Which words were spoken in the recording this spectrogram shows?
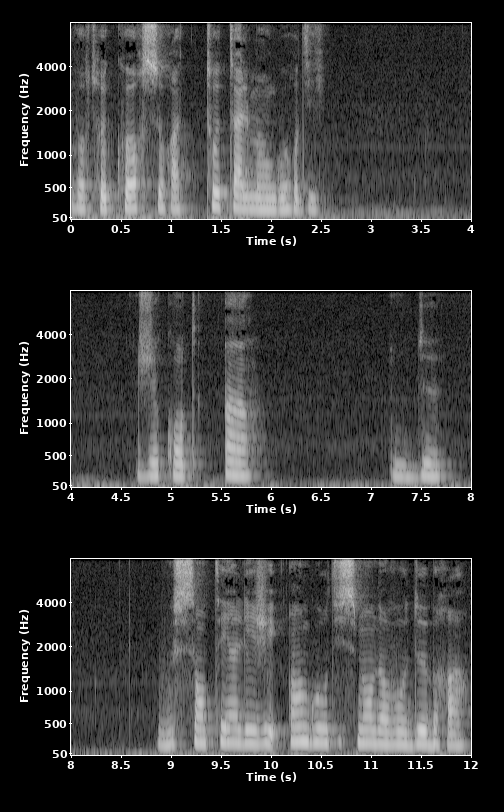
votre corps sera totalement engourdi. Je compte 1, 2. Vous sentez un léger engourdissement dans vos deux bras.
